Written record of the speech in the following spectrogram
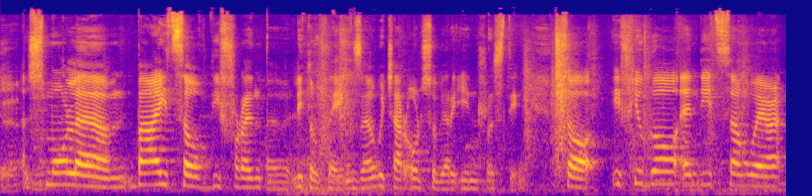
yeah. small um, bites of different uh, little things, which are also very interesting. So if you go and eat somewhere,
